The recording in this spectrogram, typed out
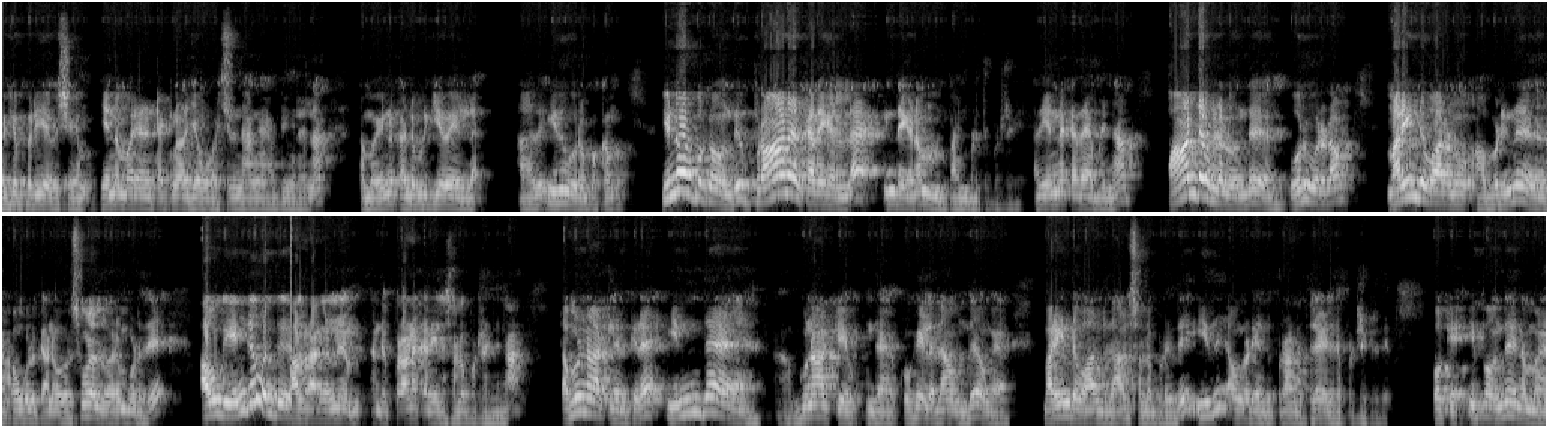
மிகப்பெரிய விஷயம். என்ன மாதிரியான டெக்னாலஜி அவங்க வச்சுருந்தாங்க அப்படிங்கிறதெல்லாம் நம்ம இன்னும் கண்டுபிடிக்கவே இல்லை. அது இது ஒரு பக்கம். இன்னொரு பக்கம் வந்து புராண கதைகளில் இந்த இடம் பயன்படுத்தப்பட்டிருக்கு. அது என்ன கதை அப்படின்னா பாண்டவர்கள் வந்து ஒரு வருடம் மறைந்து வாழணும் அப்படின்னு அவங்களுக்கான ஒரு சூழல் வரும் பொழுது அவங்க எங்கே வந்து வாழ்றாங்கன்னு அந்த புராண கதையில் சொல்லப்பட்டிருக்குன்னா தமிழ்நாட்டில் இருக்கிற இந்த குணா கேவ் இந்த குகையில தான் வந்து அவங்க மறைந்து வாழ்ந்ததாக சொல்லப்படுது. இது அவங்களுடைய அந்த புராணத்தில் எழுதப்பட்டிருக்கிறது. ஓகே இப்போ வந்து நம்ம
